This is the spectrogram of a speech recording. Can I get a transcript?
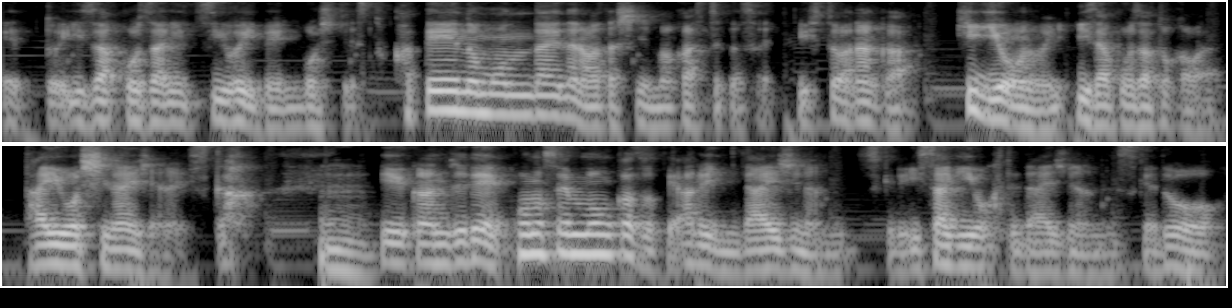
えっと、いざこざに強い弁護士ですと。家庭の問題なら私に任せてくださいっていう人は、なんか、企業のいざこざとかは対応しないじゃないですか。うんっていう感じで、この専門家像ってある意味大事なんですけど、潔くて大事なんですけど、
